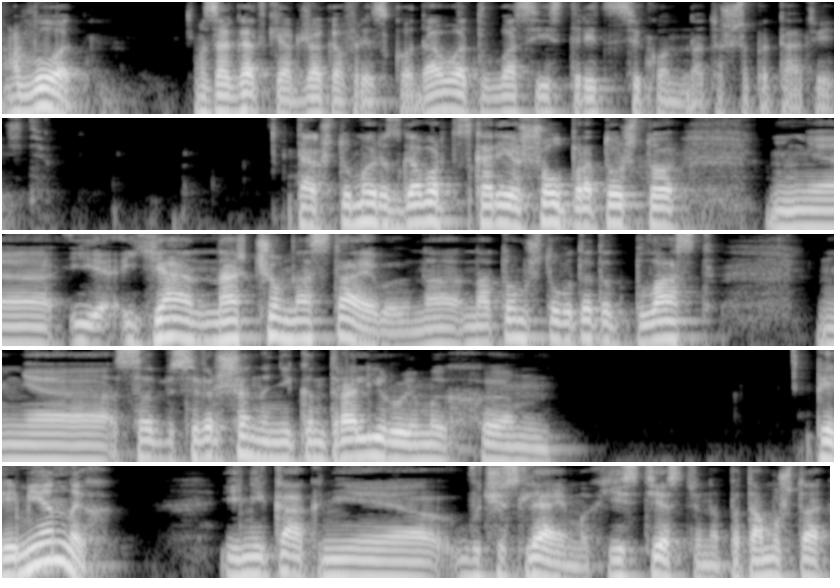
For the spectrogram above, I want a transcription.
Вот. Загадки от Джака Фреско. Да, вот у вас есть 30 секунд на то, чтобы это ответить. Так что мой разговор скорее шел про то, что э, я на чем настаиваю? На, на том, что вот этот пласт э, совершенно неконтролируемых э, переменных и никак не вычисляемых, естественно, потому что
